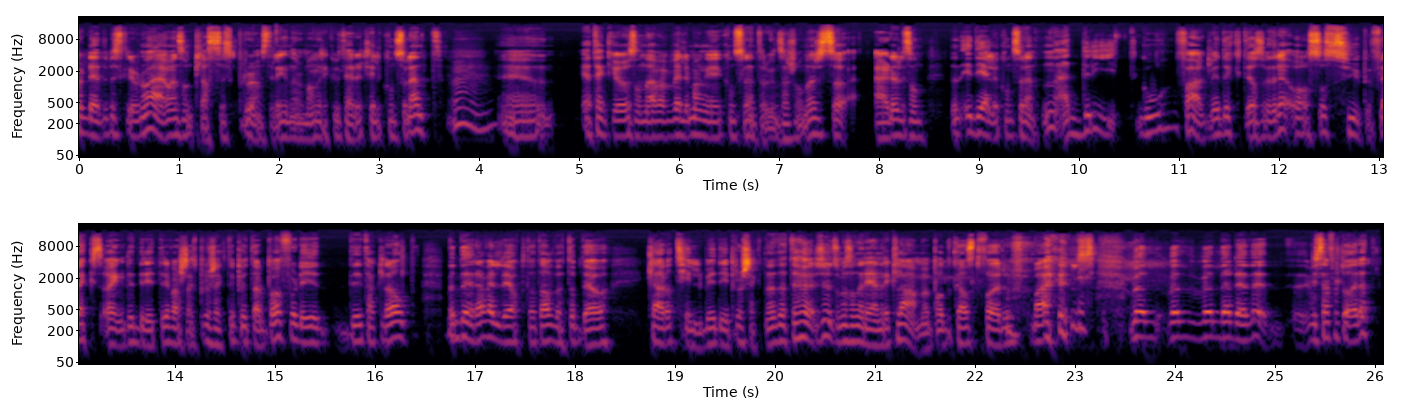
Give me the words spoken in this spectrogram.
for det du beskriver nå, er jo en sånn klassisk programstilling når man rekrutterer til konsulent. Eh, jeg tenker jo sånn, Det er veldig mange konsulentorganisasjoner, så er det jo sånn, den ideelle konsulenten er dritgod, faglig dyktig osv., og, så videre, og også superflex og egentlig driter i hva slags prosjekt du putter den på, fordi de takler alt. Men dere er veldig opptatt av nettopp det å klare å tilby de prosjektene. Dette høres ut som en sånn ren reklamepodkast for Miles, men, men, men det er det hvis jeg forstår det rett,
